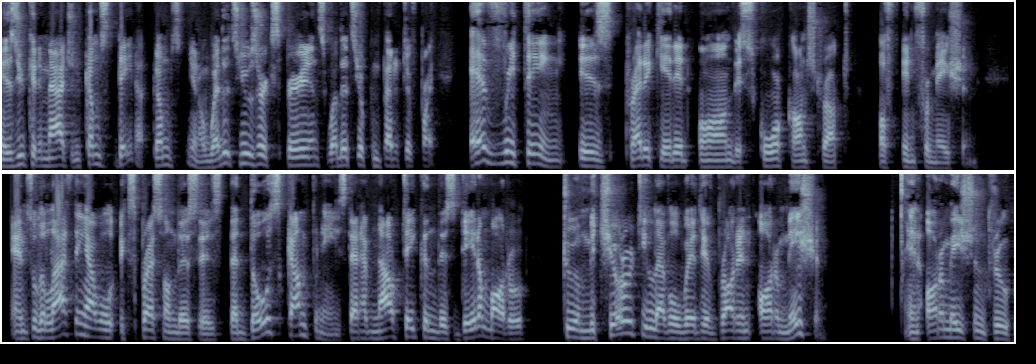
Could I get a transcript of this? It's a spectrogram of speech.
as you can imagine, comes data, comes, you know, whether it's user experience, whether it's your competitive price, everything is predicated on this core construct of information. And so the last thing I will express on this is that those companies that have now taken this data model to a maturity level where they've brought in automation and automation through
